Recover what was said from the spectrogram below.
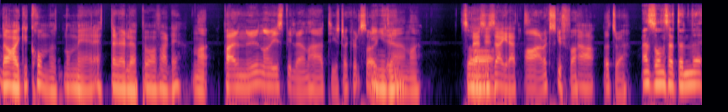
Det har ikke kommet noe mer etter det løpet var ferdig. Nei. Per nå, når vi spiller den her tirsdag kveld, så har det ikke Ingenting. Nei. Så, Det syns jeg er greit. Han er nok skuffa. Ja. Det tror jeg. men sånn sett under,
